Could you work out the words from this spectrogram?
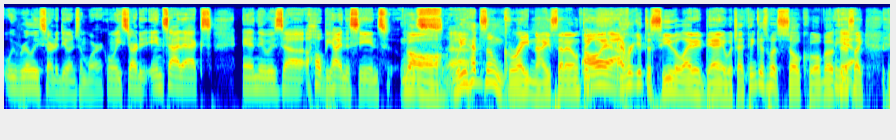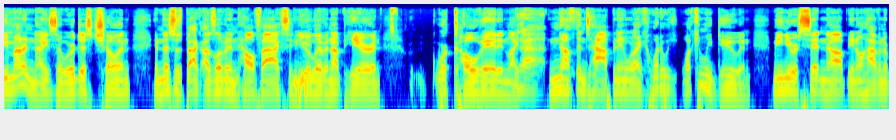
we really started doing some work. When we started Inside X, and it was uh, all behind the scenes. was, Oh, we uh, had some great nights that I don't think Oh, yeah. ever get to see the light of day, which I think is what's so cool about this. Yeah. Like the amount of nights that we were just chilling, and this was back. I was living in Halifax, and you were living up here, and we're COVID, and like Mm-hmm. Yeah. nothing's happening. We're like, what do we? What can we do? And me and you were sitting up, you know, having a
